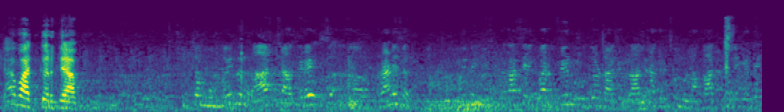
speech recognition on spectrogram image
क्या बात करते आप? सर मुंबई में राज ठाकरे अ, राणे सर उन्होंने जिस प्रकार से एक बार फिर उद्धव ठाकरे राज ठाकरे से मुलाकात करने गए थे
